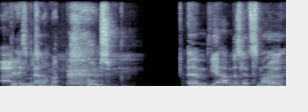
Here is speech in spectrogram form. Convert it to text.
Alles wir reden klar. uns nochmal. Gut. Ähm, wir haben das letzte Mal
